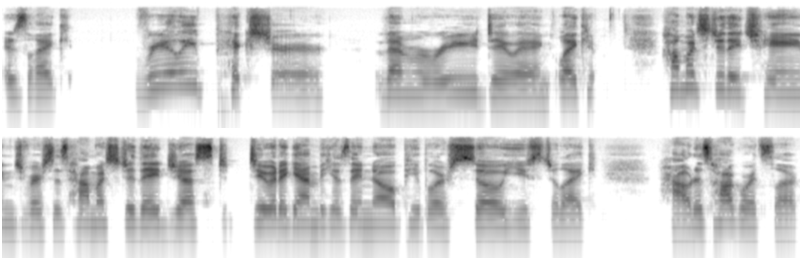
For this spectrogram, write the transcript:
is like really picture them redoing like how much do they change versus how much do they just do it again because they know people are so used to like how does hogwarts look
